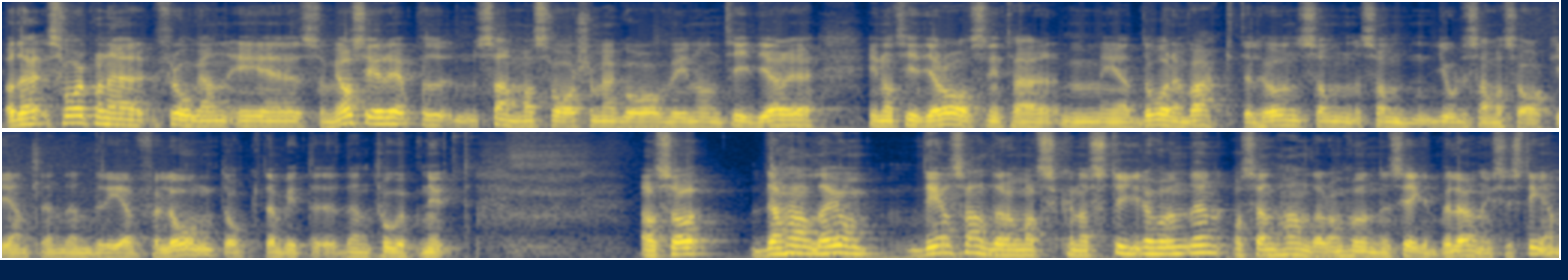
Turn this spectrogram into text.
Ja, det här, svaret på den här frågan är som jag ser det på samma svar som jag gav i någon tidigare, i någon tidigare avsnitt här med, då var det en vaktelhund som, som gjorde samma sak egentligen. Den drev för långt och den, bytte, den tog upp nytt. Alltså, det handlar ju om, dels handlar det om att kunna styra hunden och sen handlar det om hundens eget belöningssystem.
